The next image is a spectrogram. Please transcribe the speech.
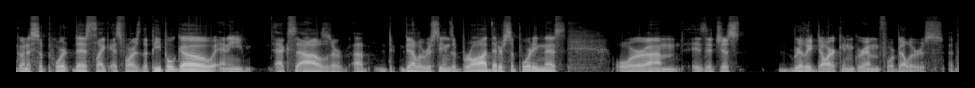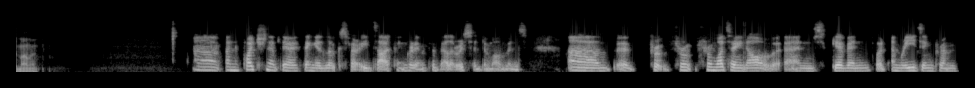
going to support this, like as far as the people go? Any exiles or uh, Belarusians abroad that are supporting this, or um, is it just really dark and grim for Belarus at the moment? Uh, unfortunately, I think it looks very dark and grim for Belarus at the moment. Um, uh, from, from from what I know, and given what I'm reading from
